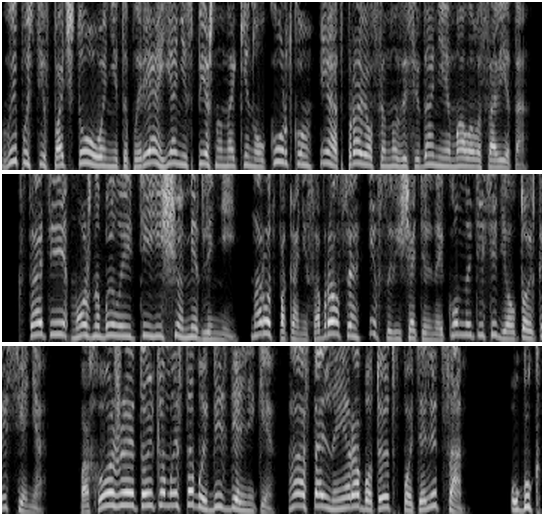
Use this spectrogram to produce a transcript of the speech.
Выпустив почтового нетопыря, я неспешно накинул куртку и отправился на заседание Малого Совета. Кстати, можно было идти еще медленней. Народ пока не собрался, и в совещательной комнате сидел только Сеня. «Похоже, только мы с тобой бездельники, а остальные работают в поте лица». «Угук!»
